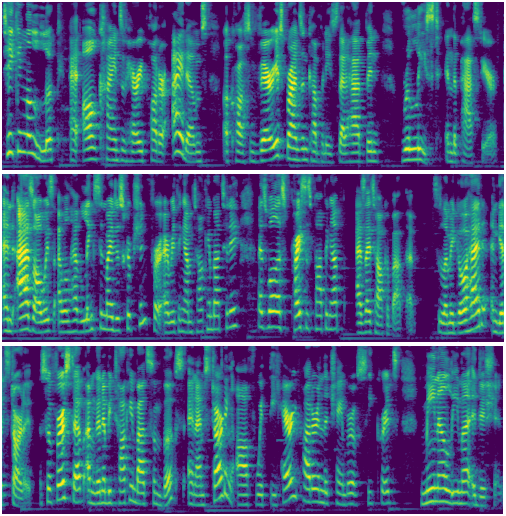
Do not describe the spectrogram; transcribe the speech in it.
taking a look at all kinds of Harry Potter items across various brands and companies that have been released in the past year. And as always, I will have links in my description for everything I'm talking about today, as well as prices popping up as I talk about them. So let me go ahead and get started. So first up, I'm going to be talking about some books, and I'm starting off with the Harry Potter and the Chamber of Secrets MinaLima edition.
